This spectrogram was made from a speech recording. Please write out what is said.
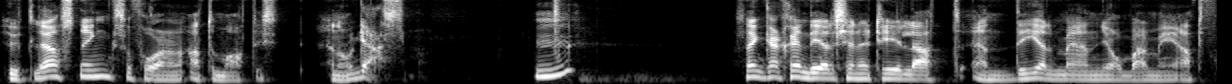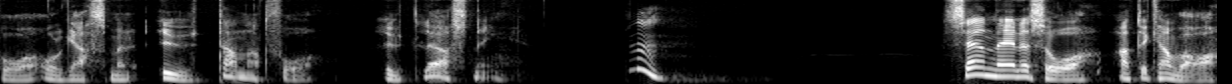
utlösning så får han automatiskt en orgasm. Mm. Sen kanske en del känner till att en del män jobbar med att få orgasmer utan att få utlösning. Mm. Sen är det så att det kan vara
